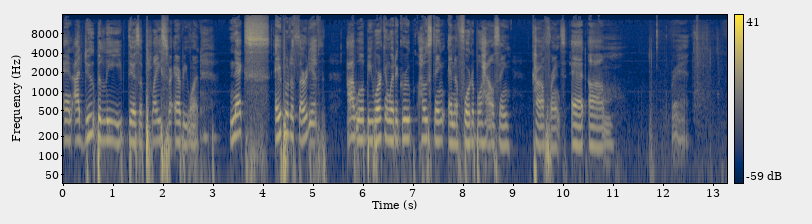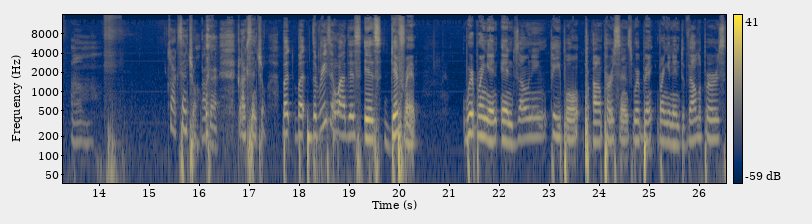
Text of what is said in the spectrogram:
and I do believe there's a place for everyone. Next April the 30th, I will be working with a group hosting an affordable housing conference at um, where at? Um, Clarke Central. Okay. Clarke Central. But but the reason why this is different we're bringing in zoning people, uh, persons. We're bring, bringing in developers.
